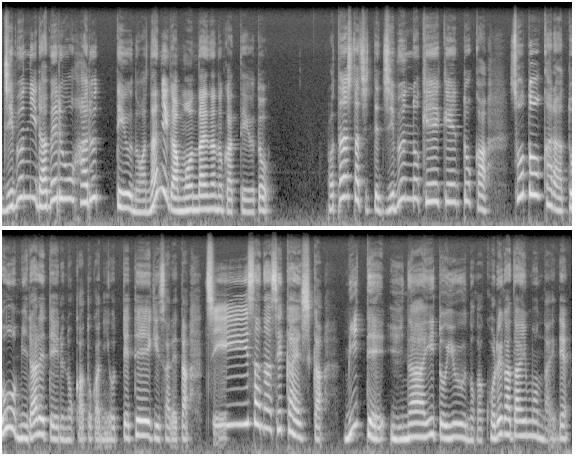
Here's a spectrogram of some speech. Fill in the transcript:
自分にラベルを貼るっていうのは何が問題なのかっていうと私たちって自分の経験とか外からどう見られているのかとかによって定義された小さな世界しか見ていないというのがこれが大問題で。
